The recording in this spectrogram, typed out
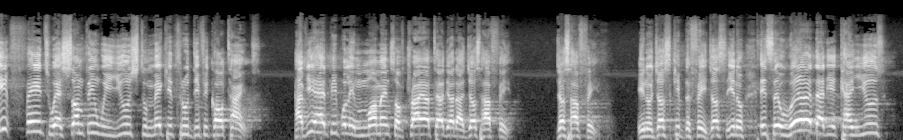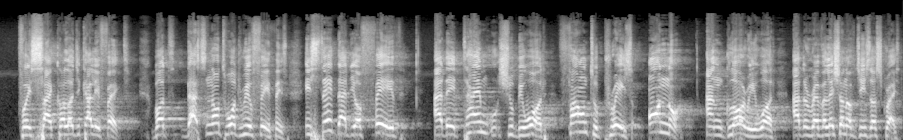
If faith were something we use to make it through difficult times, have you heard people in moments of trial tell the other, just have faith? Just have faith. You know, just keep the faith. Just, you know, it's a word that you can use for a psychological effect. But that's not what real faith is. It said that your faith at a time should be what? Found to praise, honor, and glory what? At the revelation of Jesus Christ.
